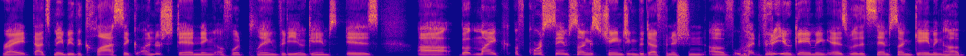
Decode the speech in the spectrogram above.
right? That's maybe the classic understanding of what playing video games is. Uh, but Mike, of course, Samsung is changing the definition of what video gaming is with its Samsung Gaming Hub.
